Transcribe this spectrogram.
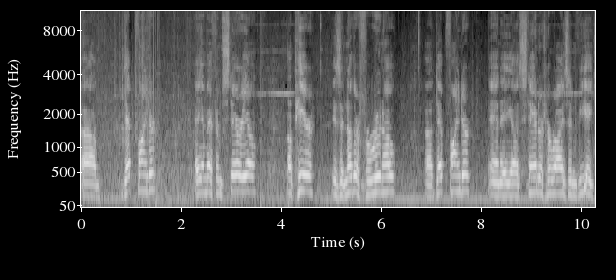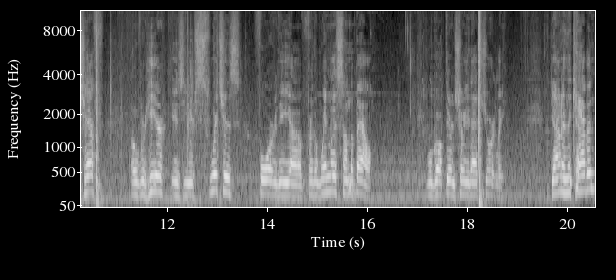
Um, depth finder, AM FM stereo. Up here is another Furuno uh, depth finder and a uh, standard Horizon VHF. Over here is your switches for the uh, for the windlass on the bow. We'll go up there and show you that shortly. Down in the cabin,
